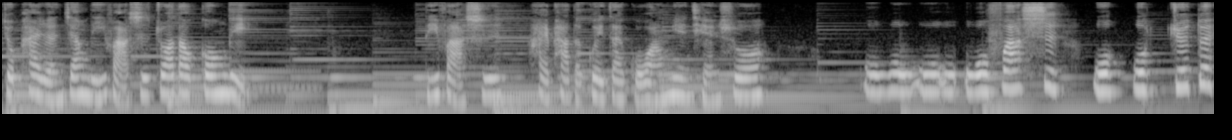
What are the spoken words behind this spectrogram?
就派人将理发师抓到宫里。理发师害怕的跪在国王面前说：“我我我我我发誓，我我绝对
